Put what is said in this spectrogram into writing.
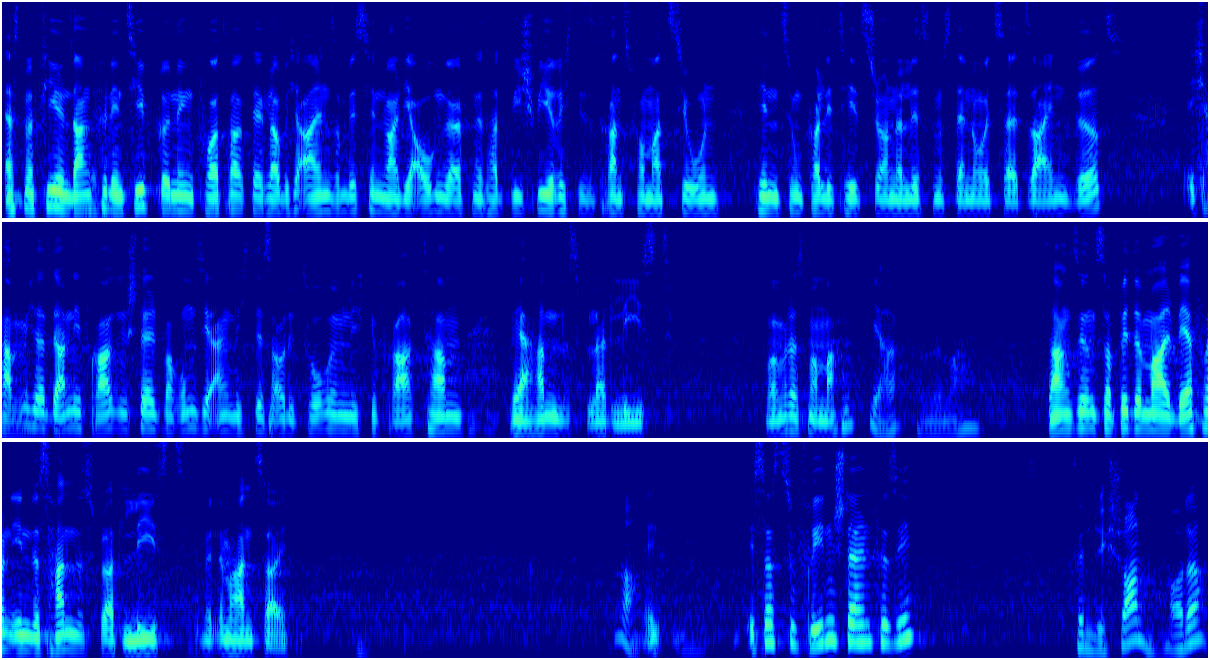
erstmal vielen Dank für den tiefgründigen Vortrag, der, glaube ich, allen so ein bisschen mal die Augen geöffnet hat, wie schwierig diese Transformation hin zum Qualitätsjournalismus der Neuzeit sein wird. Ich habe mich ja dann die Frage gestellt, warum Sie eigentlich das Auditorium nicht gefragt haben, wer Handelsblatt liest. Wollen wir das mal machen? Ja, können wir machen. Sagen Sie uns doch bitte mal, wer von Ihnen das Handelsblatt liest mit einem Handzeichen. Ja. Ist das zufriedenstellend für Sie? Finde ich schon, oder?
